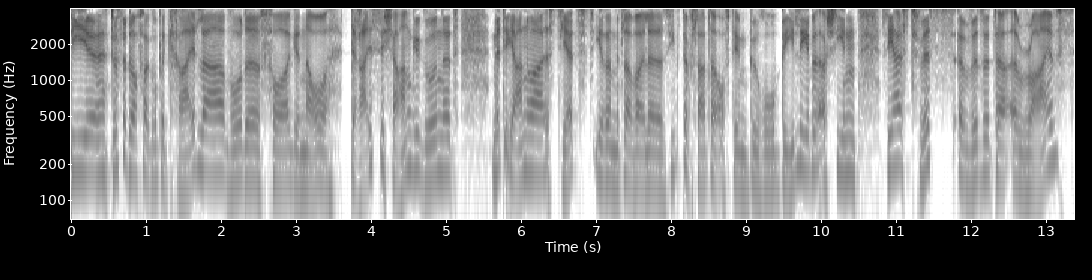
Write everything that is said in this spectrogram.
Die Düsseldorfer Gruppe Kreidler wurde vor genau 30 Jahren gegründet. Mitte Januar ist jetzt ihre mittlerweile siebte Platte auf dem Büro B-Label erschienen. Sie heißt Twists A Visitor Arrives.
